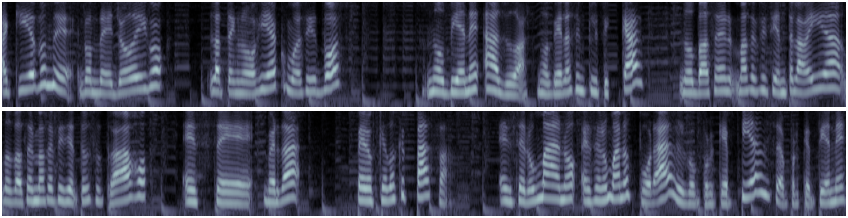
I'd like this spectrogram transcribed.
aquí es donde, donde yo digo, la tecnología, como decís vos, nos viene a ayudar, nos viene a simplificar, nos va a hacer más eficiente la vida, nos va a hacer más eficiente su trabajo, este, ¿verdad? Pero ¿qué es lo que pasa? El ser humano es ser humano por algo, porque piensa, porque tiene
